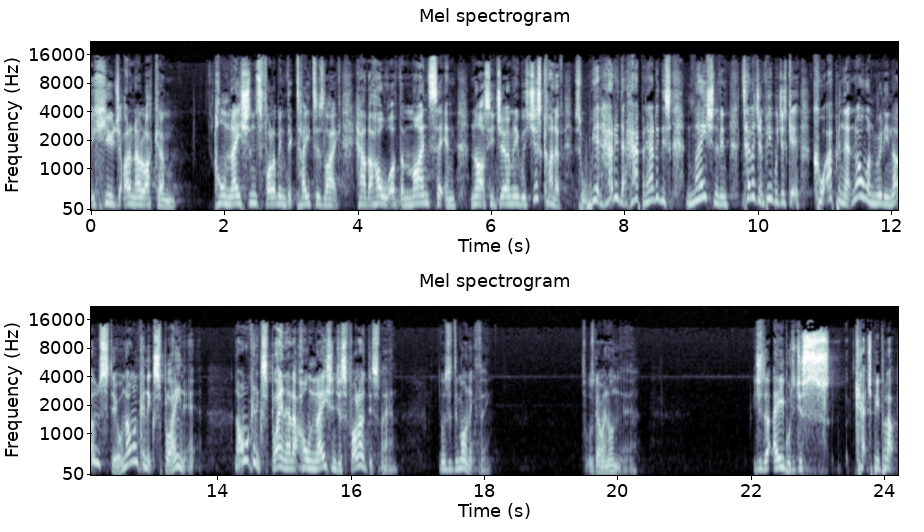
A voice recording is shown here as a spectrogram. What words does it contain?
a huge, I don't know, like, um, whole nations following dictators, like how the whole of the mindset in Nazi Germany was just kind of it's weird. How did that happen? How did this nation of intelligent people just get caught up in that? No one really knows still. No one can explain it. No one can explain how that whole nation just followed this man. It was a demonic thing. That's what was going on there. You're just able to just catch people up.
